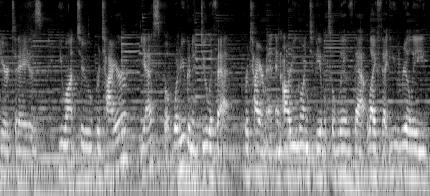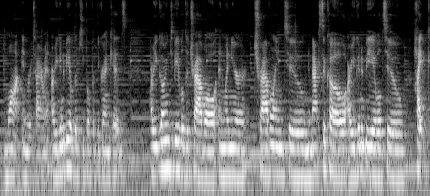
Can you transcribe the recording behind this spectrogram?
here today is you want to retire, yes, but what are you going to do with that retirement? And are you going to be able to live that life that you really want in retirement? Are you going to be able to keep up with the grandkids? Are you going to be able to travel? And when you're traveling to New Mexico, are you going to be able to hike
